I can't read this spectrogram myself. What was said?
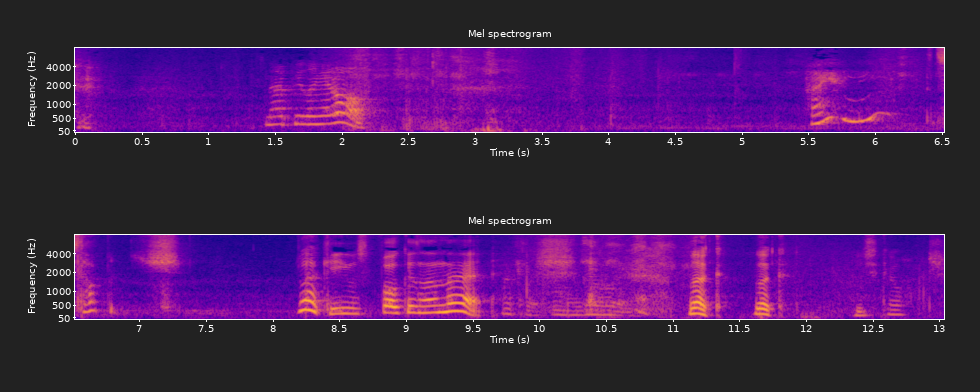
it's not appealing at all. Hi, honey. Stop it. Shh. Look, he was focused on that. Okay, go. Look, look. You just go watch.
